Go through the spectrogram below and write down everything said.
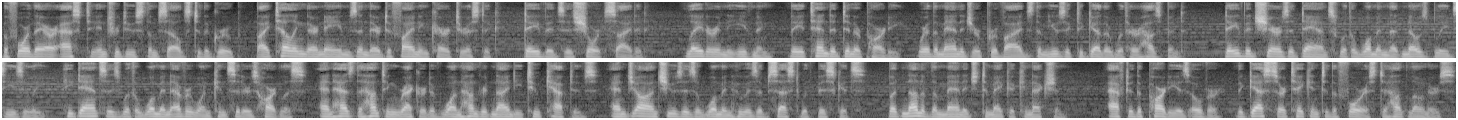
before they are asked to introduce themselves to the group by telling their names and their defining characteristic. David's is short-sighted. Later in the evening, they attend a dinner party where the manager provides the music together with her husband. David shares a dance with a woman that nosebleeds easily. He dances with a woman everyone considers heartless and has the hunting record of 192 captives, and John chooses a woman who is obsessed with biscuits. But none of them manage to make a connection. After the party is over, the guests are taken to the forest to hunt loners.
